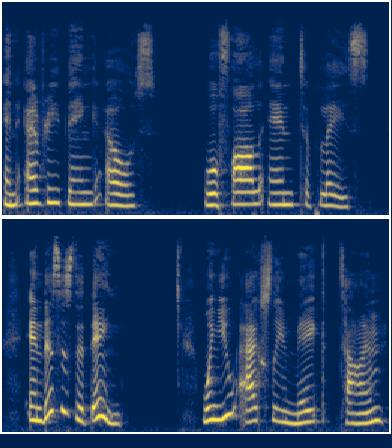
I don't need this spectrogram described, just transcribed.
And everything else will fall into place. And this is the thing. When you actually make time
